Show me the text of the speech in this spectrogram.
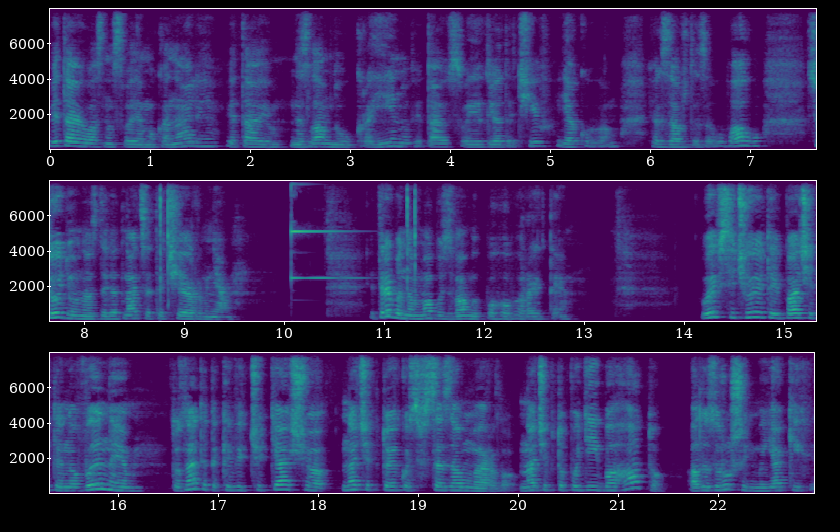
Вітаю вас на своєму каналі, вітаю незламну Україну, вітаю своїх глядачів. Дякую вам, як завжди, за увагу. Сьогодні у нас 19 червня, і треба нам, мабуть, з вами поговорити. Ви всі чуєте і бачите новини, то знаєте таке відчуття, що начебто якось все завмерло, начебто подій багато, але зрушень ми яких, е,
